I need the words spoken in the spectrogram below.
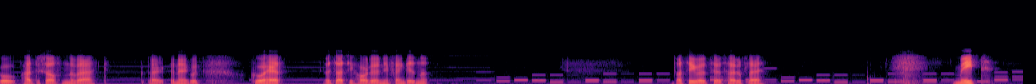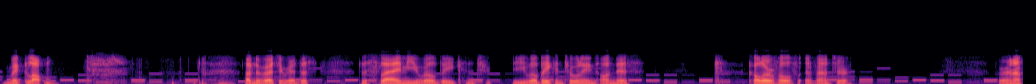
Go pat yourself in the back, uh, and then go, go ahead. It's actually harder than you think, isn't it? Let's see what it says how to play. Meet McLoppin. I've never actually read this. The slime you will be you will be controlling on this colorful adventure. Fair enough.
